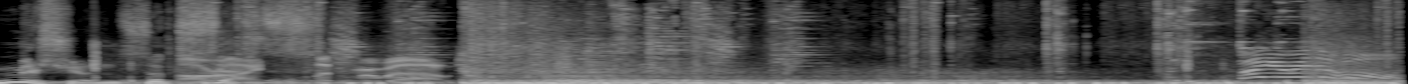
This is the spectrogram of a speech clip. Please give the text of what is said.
Mission success. All right, let's move out. Fire in the hole!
